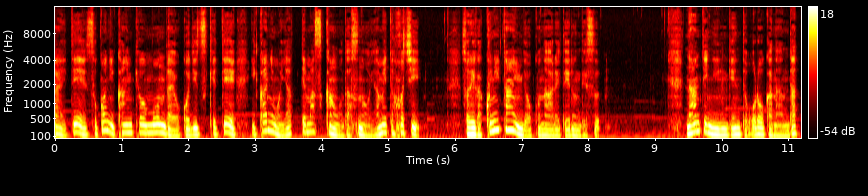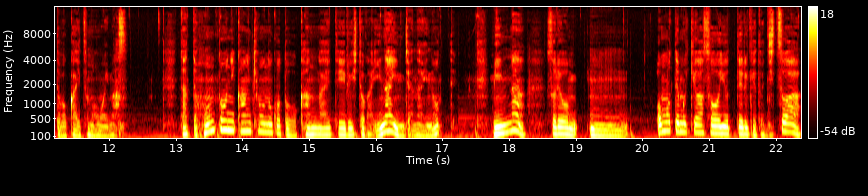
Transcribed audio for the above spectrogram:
えて、そこに環境問題をこじつけて、いかにもやってます感を出すのをやめてほしい。それが国単位で行われているんです。なんて人間って愚かなんだって僕はいつも思います。だって本当に環境のことを考えている人がいないんじゃないのって。みんな、それを、うん、表向きはそう言ってるけど、実は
